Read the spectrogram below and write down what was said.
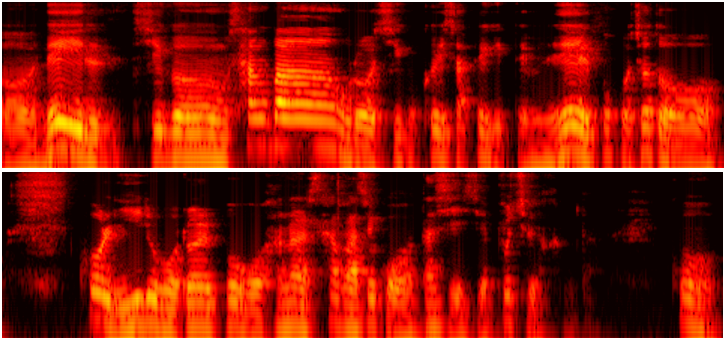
어, 내일 지금 상방으로 지금 거의 잡히기 때문에 내일 보고 저도 콜 265를 보고 하나를 사가지고 다시 이제 붙이려고 합니다. 그,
